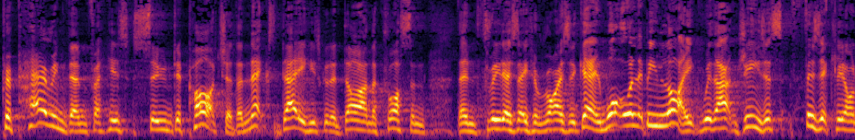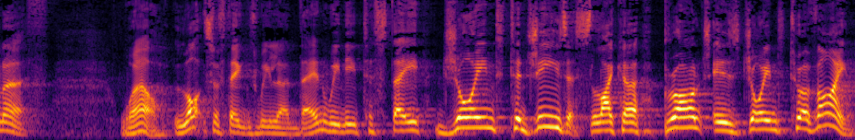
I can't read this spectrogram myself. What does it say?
preparing them for his soon departure. The next day he's going to die on the cross and then three days later rise again. What will it be like without Jesus physically on earth? Well, lots of things we learned then. We need to stay joined to Jesus, like a branch is joined to a vine.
